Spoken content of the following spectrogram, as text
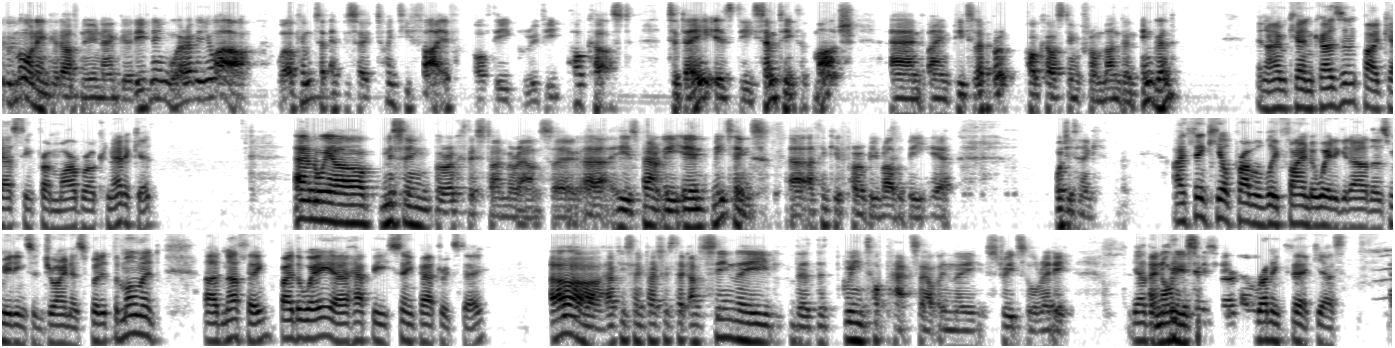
Good morning, good afternoon, and good evening, wherever you are. Welcome to episode 25 of the Groovy podcast. Today is the 17th of March, and I'm Peter Ledbrook, podcasting from London, England. And I'm Ken Kousen, podcasting from Marlborough, Connecticut. And we are missing Baruch this time around, so uh, he's apparently in meetings. Uh, I think he'd probably rather be here. What do you think? I think he'll probably find a way to get out of those meetings and join us. But at the moment, uh, nothing. By the way, uh, happy St. Patrick's Day. Ah, happy St. Patrick's Day. I've seen the, the, the green top hats out in the streets already. Yeah, the normally associate running thick, yes.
